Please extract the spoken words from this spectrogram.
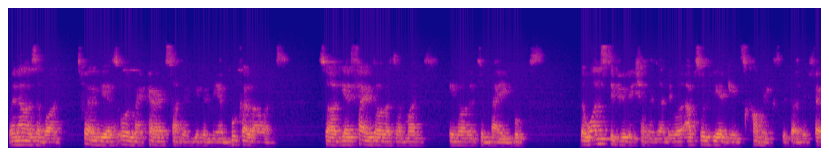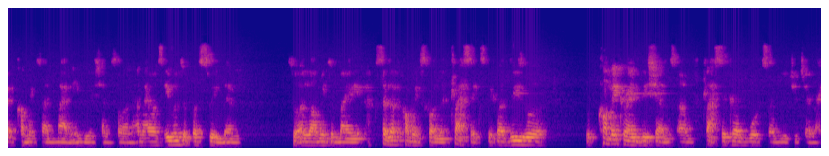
when I was about 12 years old, my parents started giving me a book allowance. So I'd get five dollars a month in order to buy books. The one stipulation is that they were absolutely against comics because they felt comics had bad English and so on. And I was able to persuade them to allow me to buy a set of comics called the classics because these were comic renditions of classical works of literature like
